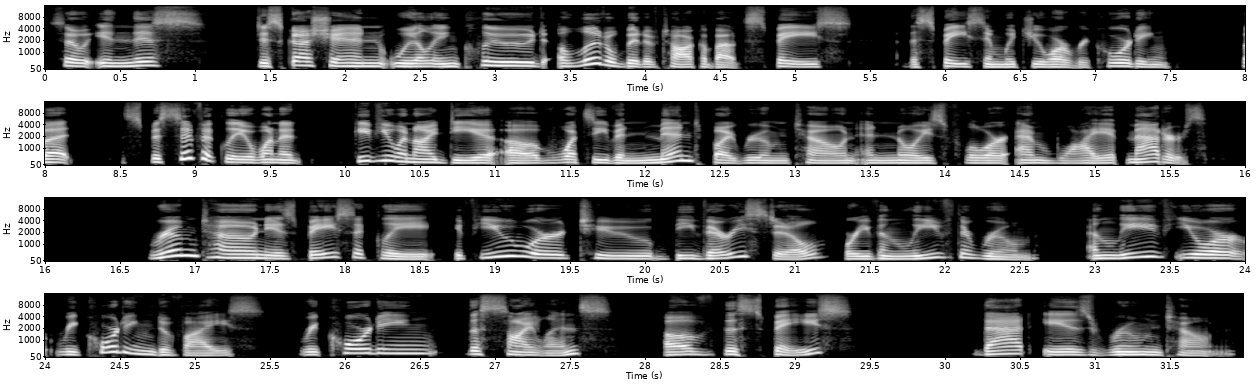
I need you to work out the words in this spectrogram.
So, in this discussion, we'll include a little bit of talk about space, the space in which you are recording. But specifically, I want to give you an idea of what's even meant by room tone and noise floor and why it matters. Room tone is basically if you were to be very still or even leave the room and leave your recording device recording the silence of the space, that is room tone.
